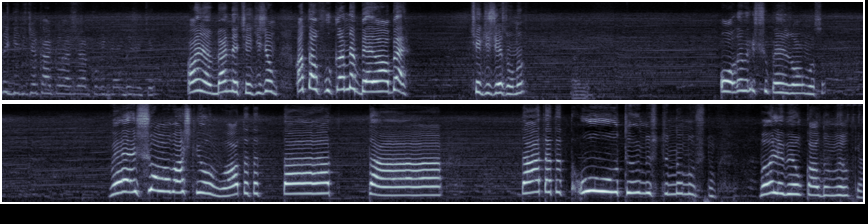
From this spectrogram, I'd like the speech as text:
da gelecek arkadaşlar. Komik montaj için. Aynen ben de çekeceğim. Hatta Furkan'la beraber çekeceğiz onu. Orada bir şüpheniz olmasın. Ve şu an başlıyor. Ta ta ta ta ta ta ta Uuu tığın üstünden uçtum. Böyle bir yok kaldım yok ya.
